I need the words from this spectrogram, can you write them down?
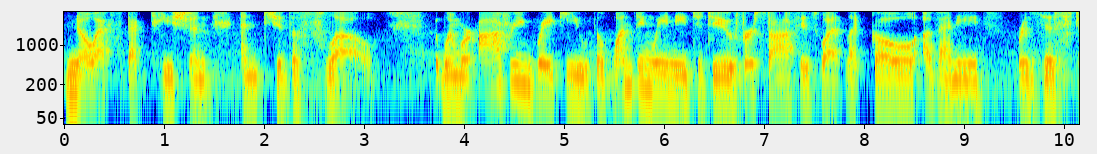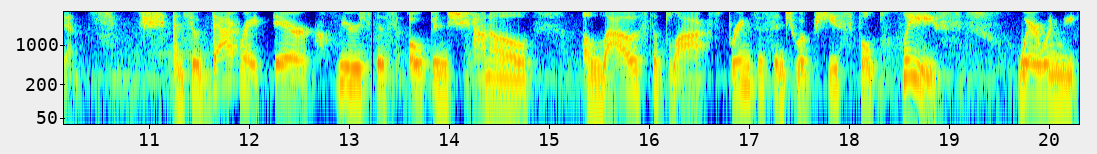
no expectation and to the flow when we're offering Reiki, the one thing we need to do first off is what? Let go of any resistance. And so that right there clears this open channel, allows the blocks, brings us into a peaceful place where when we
